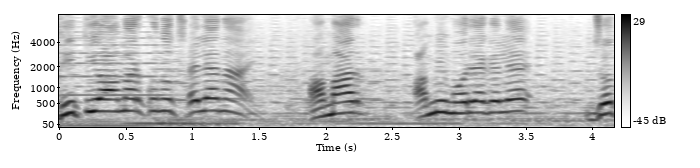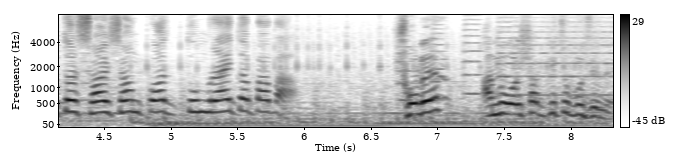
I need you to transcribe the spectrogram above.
দ্বিতীয় আমার কোনো ছেলে নাই। আমার আমি মরে গেলে যত সয় সম্পদ তোমরাই তো পাবা। শোনেন আমি ওইসব কিছু বুঝি না।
